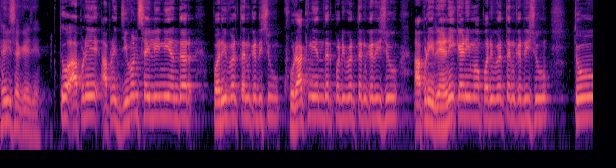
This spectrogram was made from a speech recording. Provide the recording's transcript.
થઈ શકે છે. તો આપણે, આપણી જીવનશૈલીની અંદર પરિવર્તન કરીશું, ખોરાકની અંદર પરિવર્તન કરીશું, આપણી રહેણીકરણીમાં પરિવર્તન કરીશું. તો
